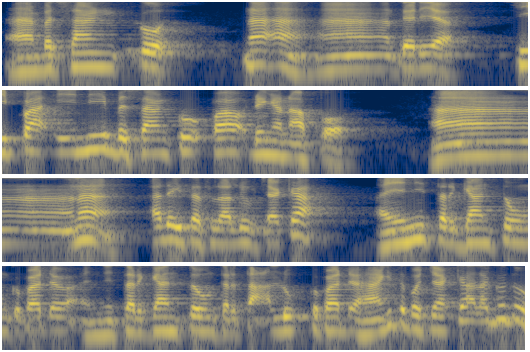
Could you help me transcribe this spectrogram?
Ha, bersangkut. Nah, ha, ha, itu dia. Sifat ini bersangkut paut dengan apa? Ha, nah, ada kita selalu bercakap. Ha, ini tergantung kepada, ini tergantung, tertakluk kepada. Ha, kita pun cakap lagu tu.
